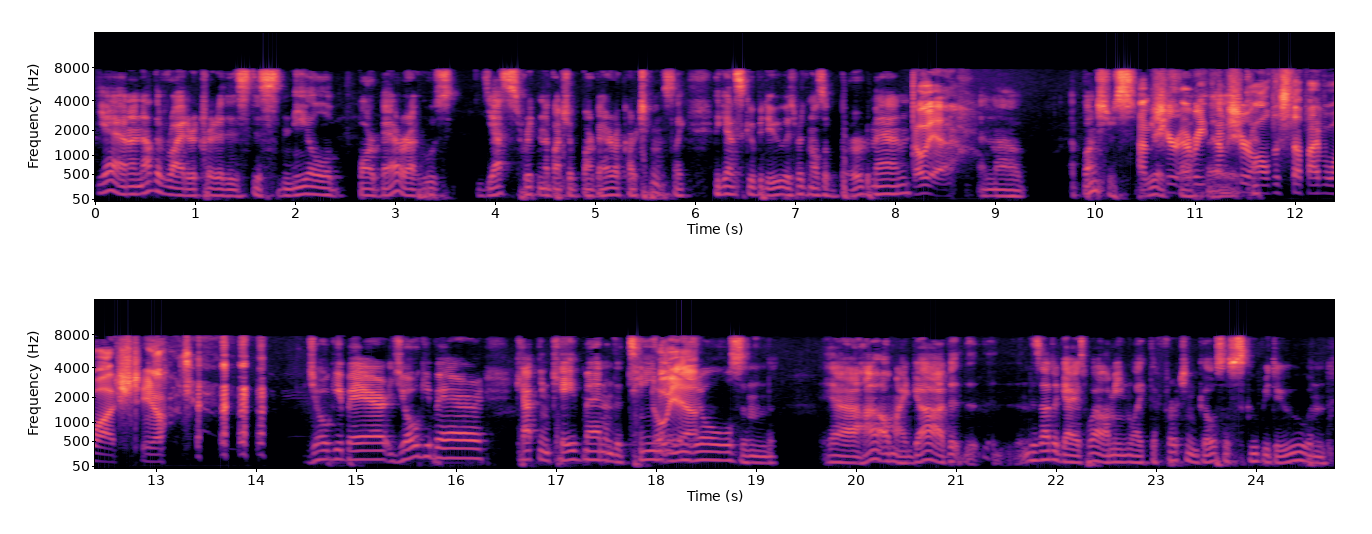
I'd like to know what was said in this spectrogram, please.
Yeah, and another writer credit is this Neal Barbera, who's yes written a bunch of Barbera cartoons, like again Scooby Doo. Has written also Birdman Oh yeah, and uh, a bunch of. I'm sure stuff. every I'm sure all the stuff I've watched, you know. Yogi Bear, Yogi Bear, Captain Caveman, and the Teen Oh, yeah. Angels, and yeah, I- oh my God, th- th- this other guy as well. I mean, like the Thirteen Ghosts of Scooby Doo, and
